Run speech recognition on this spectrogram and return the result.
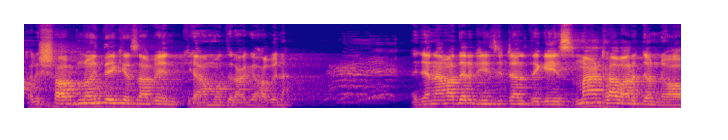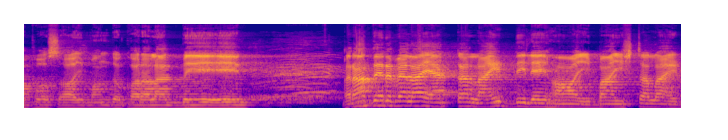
খালি স্বপ্নই দেখে যাবেন, কেয়ামতের আগে হবে না। জন্য আমাদের ডিজিটাল থেকে স্মার্ট হওয়ার জন্য অপচয় বন্ধ করা লাগবে। রাতের বেলায় একটা লাইট দিলেই হয়, বাইশটা লাইট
